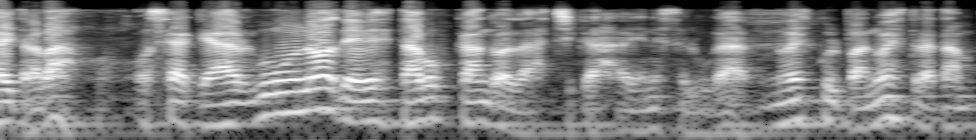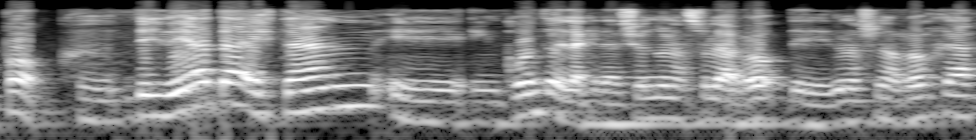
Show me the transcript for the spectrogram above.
hay trabajo, o sea que alguno debe estar buscando a las chicas ahí en ese lugar, no es culpa nuestra tampoco. Mm, Desde ATA están eh, en contra de la creación de una, sola ro- de, de una zona roja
